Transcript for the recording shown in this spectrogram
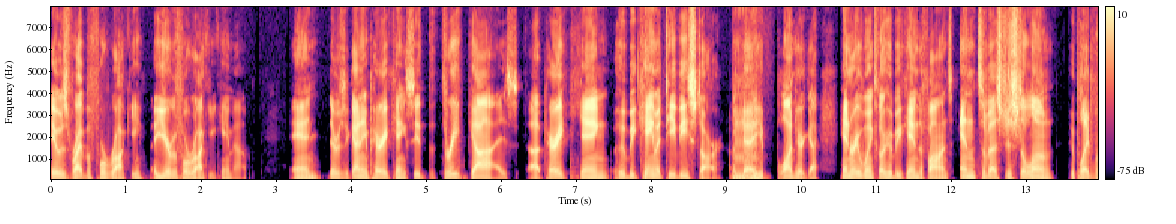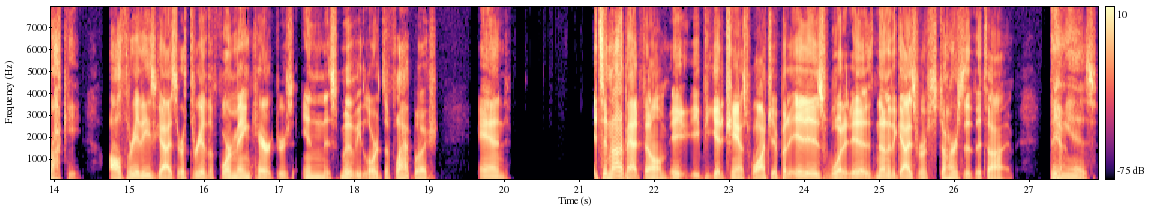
it was right before Rocky, a year before Rocky came out. And there was a guy named Perry King. See, the three guys, uh, Perry King, who became a TV star, okay, blonde haired guy, Henry Winkler, who became the Fonz, and Sylvester Stallone, who played Rocky. All three of these guys are three of the four main characters in this movie, Lords of Flatbush. And it's a, not a bad film. I- If you get a chance, watch it. But it is what it is. None of the guys were stars at the time. Thing is,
